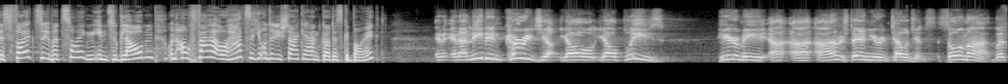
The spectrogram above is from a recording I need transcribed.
das Volk zu überzeugen, ihm zu glauben. Und auch Pharao hat sich unter die starke Hand Gottes gebeugt. And, and I need to encourage y'all, y'all, please hear me. I, I, I understand your intelligence, so am I. But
